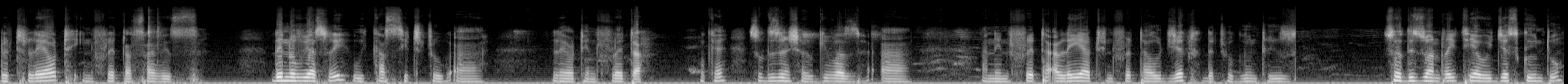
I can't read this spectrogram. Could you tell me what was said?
dot layout inflator service. Then obviously we cast it to uh, layout inflator. Okay? So this one shall give us uh, an inflator a layout inflator object that we're going to use. So this one right here we're just going to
